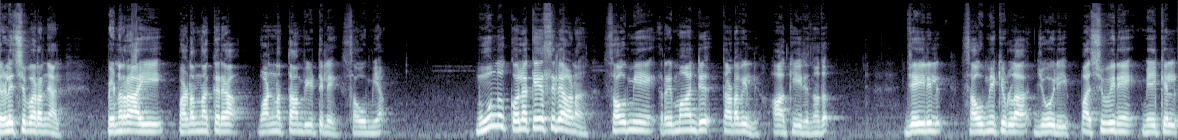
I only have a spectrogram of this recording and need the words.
തെളിച്ചു പറഞ്ഞാൽ പിണറായി പടന്നക്കര വണ്ണത്താം വീട്ടിലെ സൗമ്യ. മൂന്ന് കൊലക്കേസിലാണ് സൗമ്യയെ റിമാൻഡ് തടവിൽ ആക്കിയിരുന്നത്. ജയിലിൽ സൗമ്യയ്ക്കുള്ള ജോലി പശുവിനെ മേക്കൽ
